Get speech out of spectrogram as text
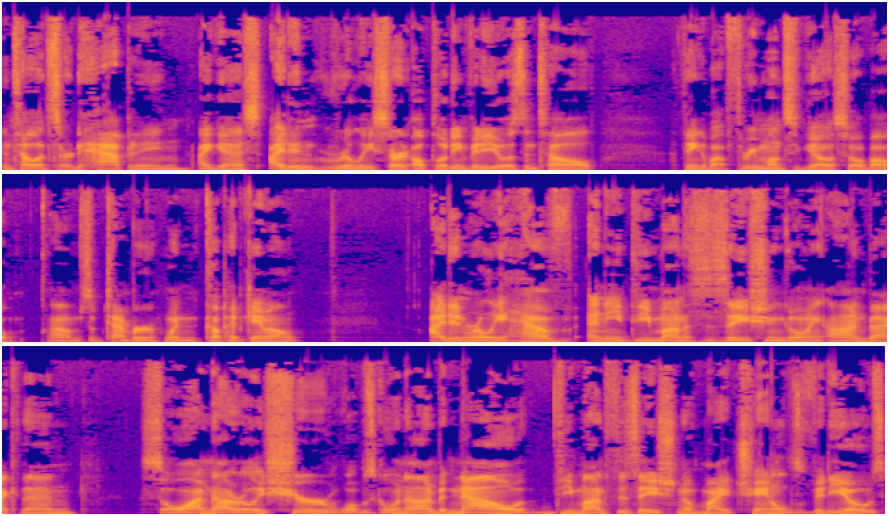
until it started happening, I guess. I didn't really start uploading videos until I think about three months ago, so about um, September when Cuphead came out. I didn't really have any demonetization going on back then, so I'm not really sure what was going on. But now, demonetization of my channel's videos,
